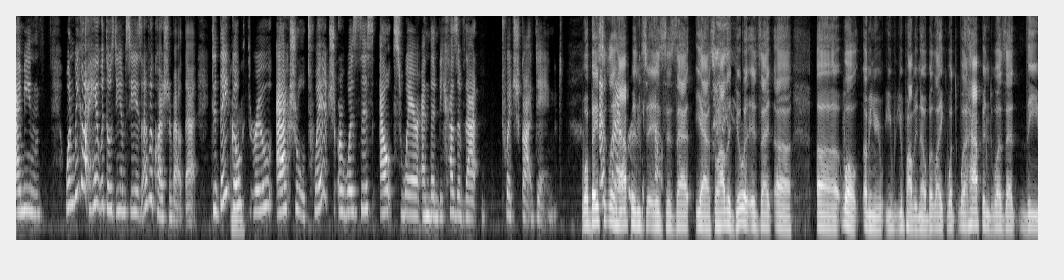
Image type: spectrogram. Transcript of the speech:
I mean, when we got hit with those DMCAs, I have a question about that. Did they go mm. through actual Twitch or was this elsewhere and then because of that Twitch got dinged? What basically happens is is that yeah, so how they do it is that uh uh well i mean you, you you probably know but like what what happened was that the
